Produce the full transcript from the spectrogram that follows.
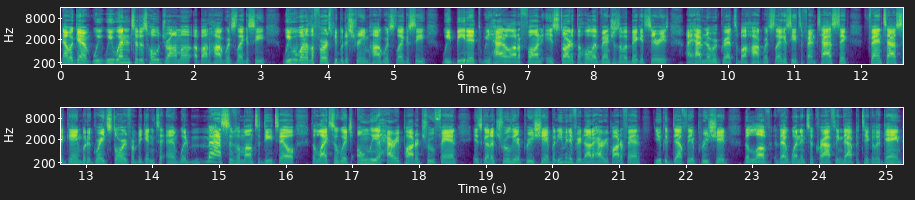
Now, again, we, we went into this whole drama about Hogwarts Legacy. We were one of the first people to stream Hogwarts Legacy. We beat it. We had a lot of fun. It started the whole Adventures of a Bigot series. I have no regrets about Hogwarts Legacy. It's a fantastic, fantastic game with a great story from beginning to end with massive amounts of detail, the likes of which only a Harry Potter true fan is going to truly appreciate. But even if you're not a Harry Potter fan, you could definitely appreciate the love that went into crafting that particular game.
